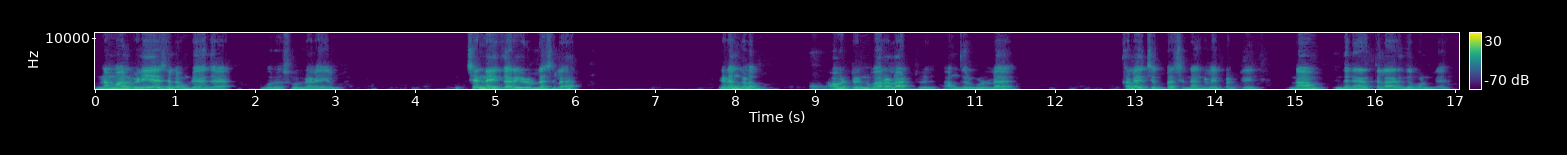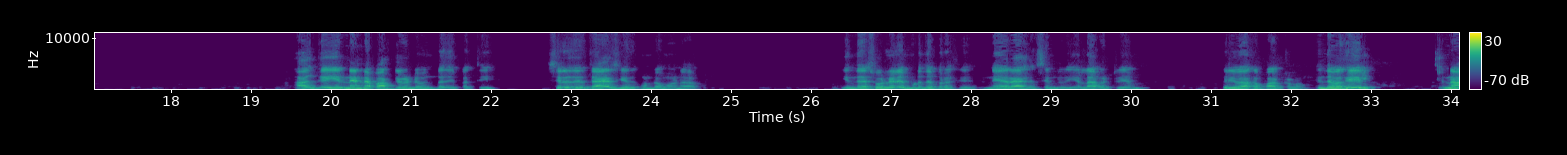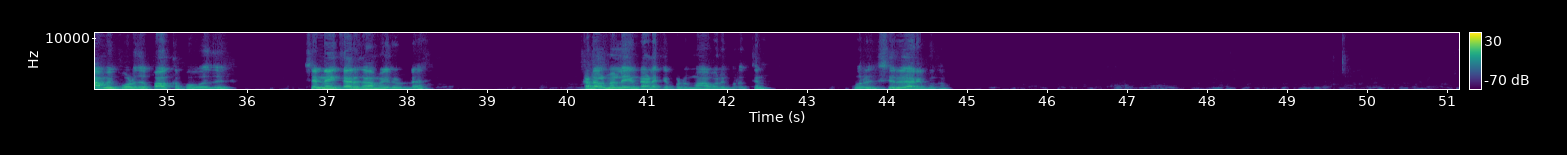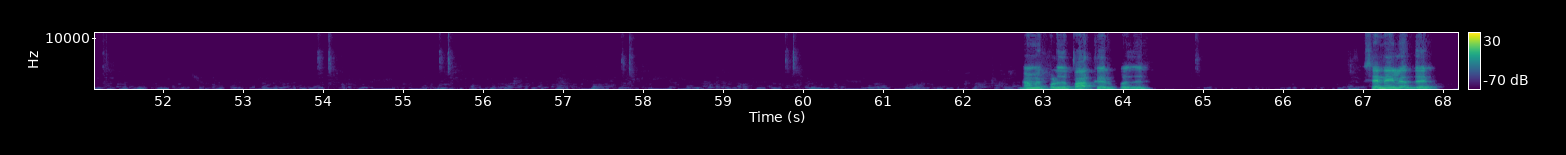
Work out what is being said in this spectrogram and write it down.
நம்மால் வெளியே செல்ல முடியாத ஒரு சூழ்நிலையில் சென்னைக்கு அருகிலுள்ள சில இடங்களும் அவற்றின் வரலாற்று அங்கு உள்ள கலை சிற்ப சின்னங்களை பற்றி நாம் இந்த நேரத்தில் அறிந்து கொண்டு அங்கு என்னென்ன பார்க்க வேண்டும் என்பதை பற்றி சிறிது தயார் செய்து கொண்டோமானால் இந்த சூழ்நிலை முடிந்த பிறகு நேராக சென்று எல்லாவற்றையும் விரிவாக பார்க்கலாம். இந்த வகையில் நாம் இப்பொழுது பார்க்க போவது சென்னைக்கு அருகாமையில் உள்ள கடல்மல்லை என்று அழைக்கப்படும் மாமல்லபுரத்தின் ஒரு சிறு அறிமுகம். நாம் இப்பொழுது பார்க்க இருப்பது சென்னையிலிருந்து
